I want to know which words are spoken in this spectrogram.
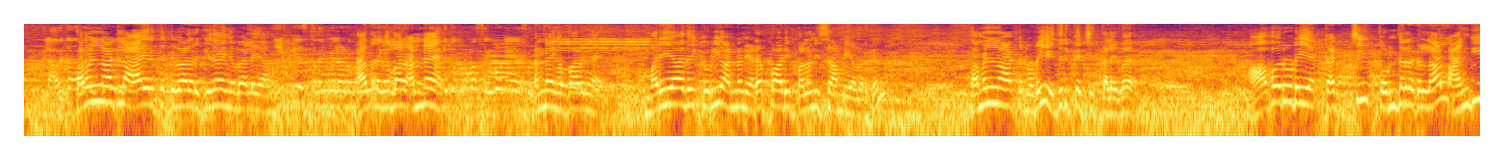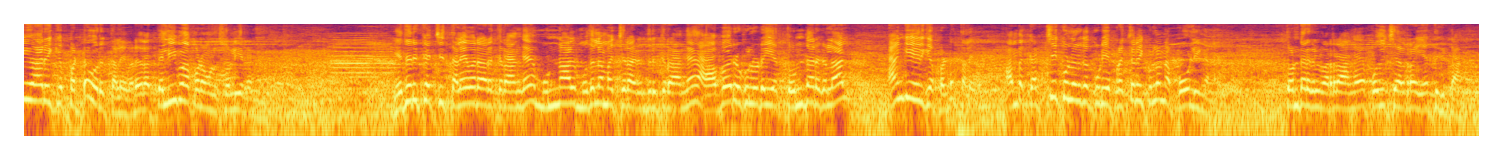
தமிழ்நாட்டில் ஆயிரத்தெட்டு வேலை இருக்குது இதான் எங்கள் வேலையா? இபிஎஸ் தலைமையிலான அது இங்க பாரு, அண்ணே. அதுக்கப்புறமா செங்கோட்டையன் அண்ணன் இங்கே பாருங்கள் மரியாதைக்குரிய அண்ணன் எடப்பாடி பழனிசாமி அவர்கள் தமிழ்நாட்டினுடைய எதிர்க்கட்சி தலைவர். அவருடைய கட்சி தொண்டர்களால் அங்கீகரிக்கப்பட்ட ஒரு தலைவர். அதில் தெளிவாக இப்போ உங்களுக்கு சொல்லிடுறேன். எதிர்க்கட்சி தலைவராக இருக்கிறாங்க முன்னாள் முதலமைச்சராக இருந்திருக்கிறாங்க. அவர்களுடைய தொண்டர்களால் அங்கீகரிக்கப்பட்ட தலைவர். அந்த கட்சிக்குள்ளே இருக்கக்கூடிய பிரச்சனைக்குள்ளே நான் போலிங்க. தொண்டர்கள் வர்றாங்க பொதுச்செயலராக ஏற்றுக்கிட்டாங்க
